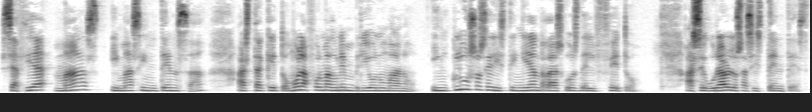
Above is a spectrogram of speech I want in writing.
se hacía más y más intensa hasta que tomó la forma de un embrión humano. Incluso se distinguían rasgos del feto, aseguraron los asistentes.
